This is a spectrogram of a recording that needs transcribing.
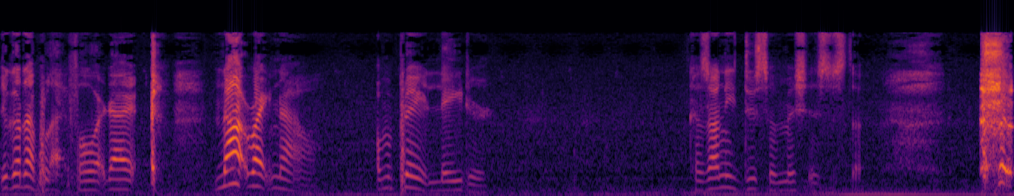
You're gonna play Fortnite? Not right now. I'm gonna play it later. Cause I need to do some missions and stuff.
